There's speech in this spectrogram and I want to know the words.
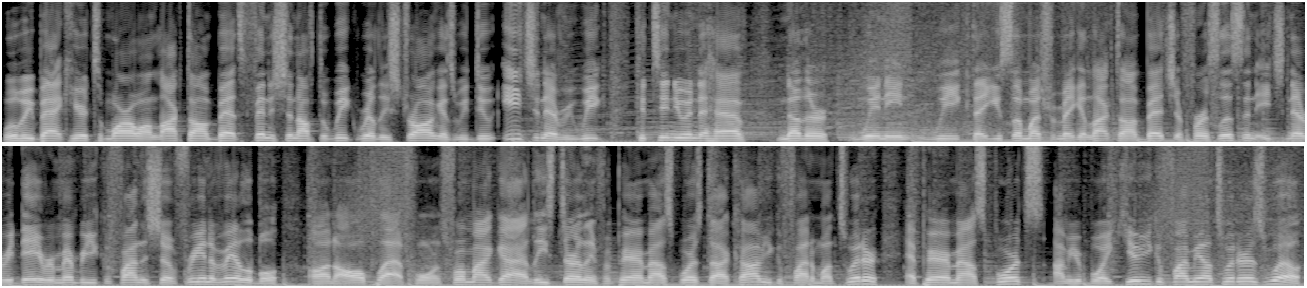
will be back here tomorrow on Locked On Bets, finishing off the week really strong as we do each and every week, continuing to have another winning week. Thank you so much for making Locked On Bets your first listen each and every day. Remember, you can find the show free and available on all platforms. For my guy, Lee Sterling from ParamountSports.com, you can find him on Twitter at Paramount Sports. I'm your boy Q. You can find me on Twitter as well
